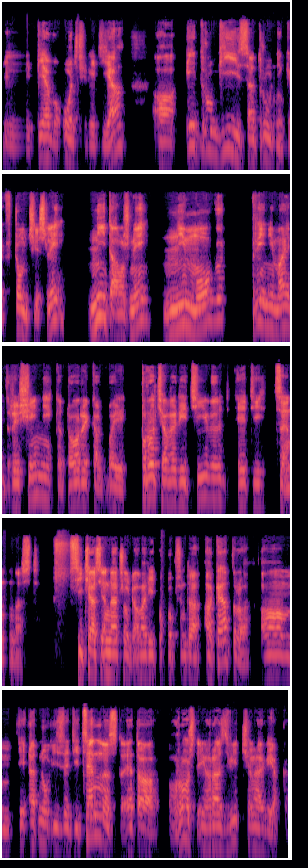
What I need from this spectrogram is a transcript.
или в первую очередь я, и другие сотрудники в том числе, не должны, не могут принимает решения, которые как бы противоречивы эти ценности. Сейчас я начал говорить, в общем-то, о um, и одну из этих ценностей – это рост и развитие человека.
